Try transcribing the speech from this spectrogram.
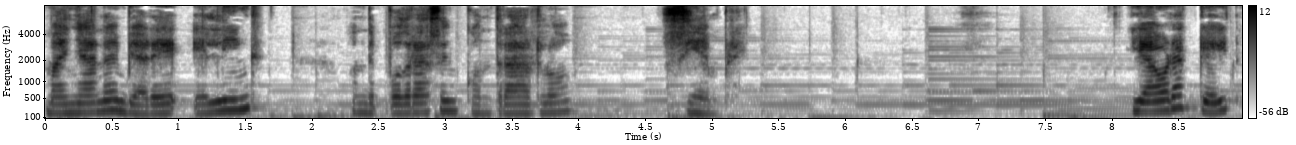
Mañana enviaré el link donde podrás encontrarlo siempre. Y ahora Kate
